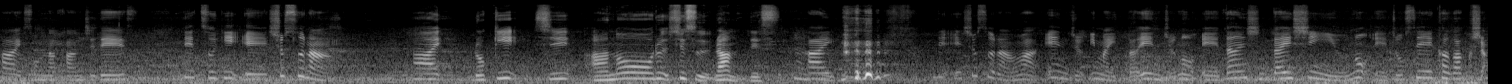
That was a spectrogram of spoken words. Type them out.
はいそんな感じです。で次、えーシュスラン。はいロキシアノールシュスランです。はい。で、えーシュスランは円樹今言った円樹の、えー大親大親友の、えー女性科学者。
